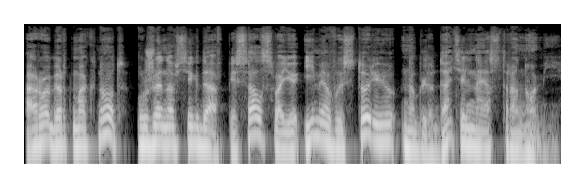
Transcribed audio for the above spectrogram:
А Роберт Макнот уже навсегда вписал свое имя в историю наблюдательной астрономии.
